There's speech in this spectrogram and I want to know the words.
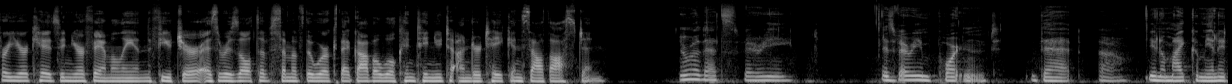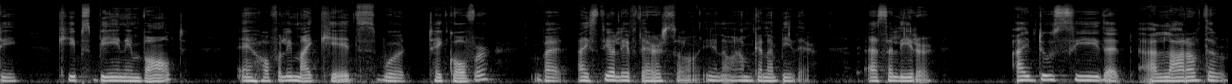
for your kids and your family in the future as a result of some of the work that GAVA will continue to undertake in South Austin. Oh, that's very it's very important that uh, you know my community keeps being involved and hopefully my kids would take over. But I still live there, so you know I'm gonna be there as a leader. I do see that a lot of the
